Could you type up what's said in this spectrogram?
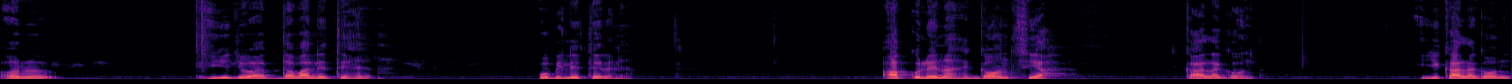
और ये जो आप दवा लेते हैं वो भी लेते रहें। आपको लेना है गोंद सियाह, काला गोंद। ये काला गोंद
